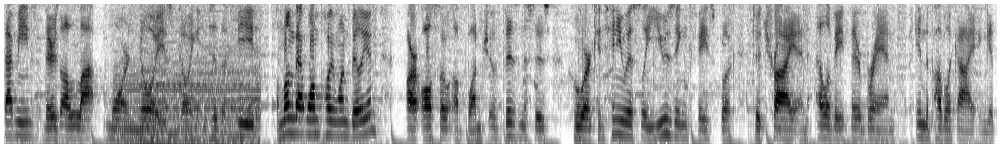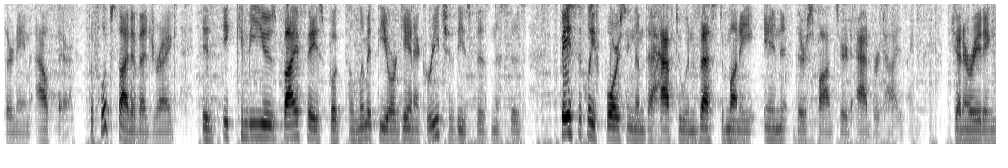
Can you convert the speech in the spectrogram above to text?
that means there's a lot more noise going into the feed. Among that 1.1 billion, are also a bunch of businesses who are continuously using Facebook to try and elevate their brand in the public eye and get their name out there. The flip side of EdgeRank is it can be used by Facebook to limit the organic reach of these businesses, basically forcing them to have to invest money in their sponsored advertising, generating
